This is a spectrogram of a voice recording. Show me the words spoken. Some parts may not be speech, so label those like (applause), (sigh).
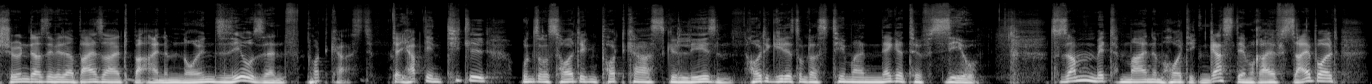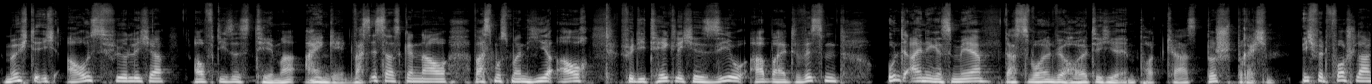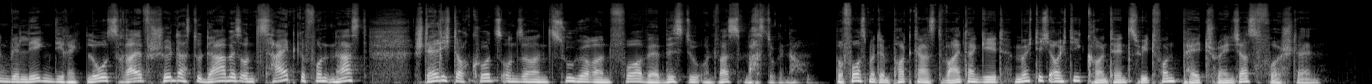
Schön, dass ihr wieder dabei seid bei einem neuen SEO-Senf-Podcast. Ja, ihr habt den Titel unseres heutigen Podcasts gelesen. Heute geht es um das Thema Negative SEO. Zusammen mit meinem heutigen Gast, dem Ralf Seibold, möchte ich ausführlicher auf dieses Thema eingehen. Was ist das genau? Was muss man hier auch für die tägliche SEO-Arbeit wissen? Und einiges mehr, das wollen wir heute hier im Podcast besprechen. Ich würde vorschlagen, wir legen direkt los. Ralf, schön, dass du da bist und Zeit gefunden hast. Stell dich doch kurz unseren Zuhörern vor, wer bist du und was machst du genau? Bevor es mit dem Podcast weitergeht, möchte ich euch die Content Suite von PageRangers vorstellen.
